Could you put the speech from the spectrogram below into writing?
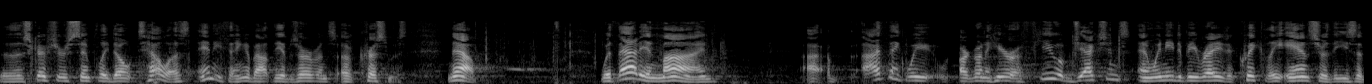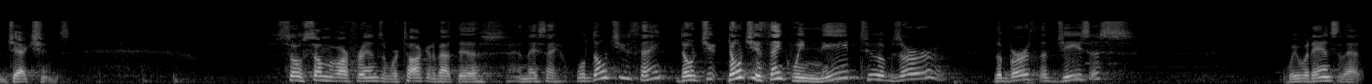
The scriptures simply don't tell us anything about the observance of Christmas. Now, with that in mind, I, think we are going to hear a few objections, and we need to be ready to quickly answer these objections. So some of our friends, and we're talking about this, and they say, "Well, don't you think? Don't you don't you think we need to observe the birth of Jesus?" We would answer that,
